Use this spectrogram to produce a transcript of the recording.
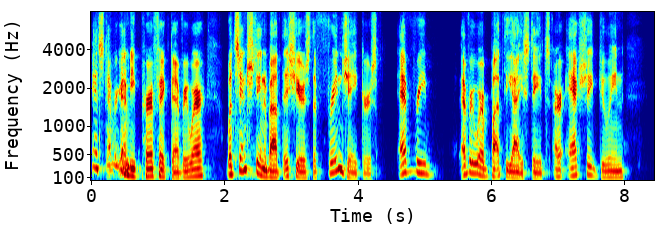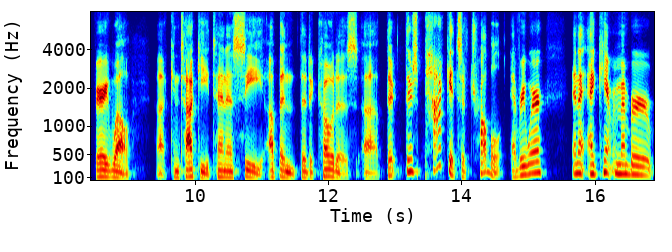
It's never going to be perfect everywhere. What's interesting about this year is the fringe acres, every everywhere but the I states, are actually doing very well. Uh, Kentucky, Tennessee, up in the Dakotas, uh, there, there's pockets of trouble everywhere. And I, I can't remember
